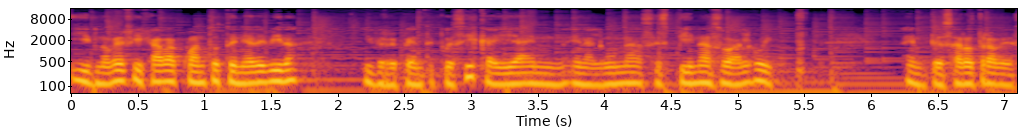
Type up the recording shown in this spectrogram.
y no me fijaba cuánto tenía de vida y de repente pues sí, caía en, algunas espinas o algo y empezar otra vez.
